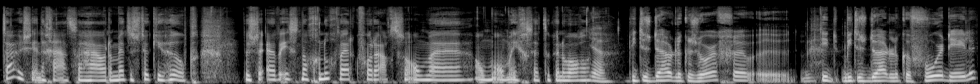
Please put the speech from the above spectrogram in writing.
thuis in de gaten te houden met een stukje hulp. Dus er is nog genoeg werk voor de artsen om, om, om ingezet te kunnen worden. Ja, biedt dus duidelijke zorg, biedt dus duidelijke voordelen.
